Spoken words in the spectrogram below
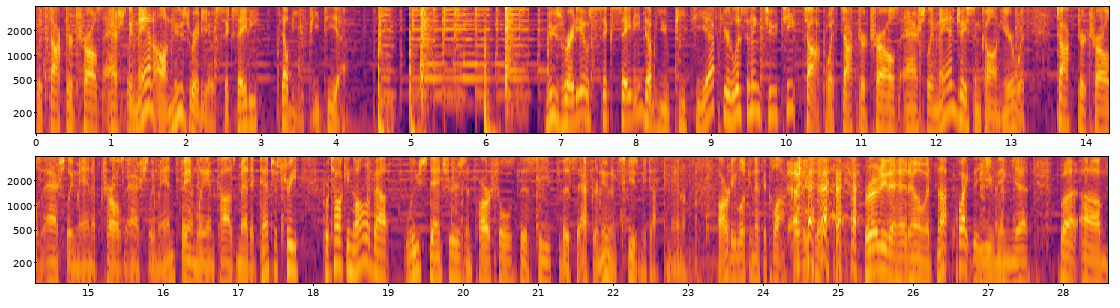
with Dr. Charles Ashley Mann on News Radio 680 WPTF. News Radio 680 WPTF. You're listening to Teeth Talk with Dr. Charles Ashley Mann. Jason Kong here with Dr. Charles Ashley Mann of Charles Ashley Mann Family and Cosmetic Dentistry. We're talking all about loose dentures and partials this e- this afternoon. Excuse me, Dr. Mann. I'm already looking at the clock, ready to ready to head home. It's not quite the evening yet, but um,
